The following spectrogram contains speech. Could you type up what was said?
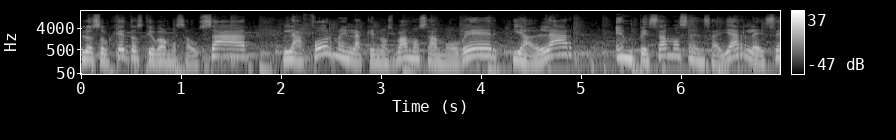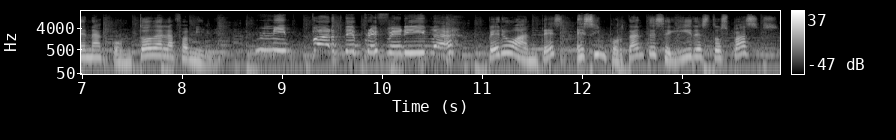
los objetos que vamos a usar, la forma en la que nos vamos a mover y hablar, empezamos a ensayar la escena con toda la familia. Mi parte preferida. Pero antes es importante seguir estos pasos.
